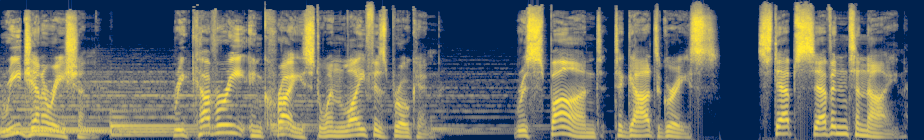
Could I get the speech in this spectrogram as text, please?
Regeneration. Recovery in Christ when life is broken. Respond to God's grace. Steps 7 to 9.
